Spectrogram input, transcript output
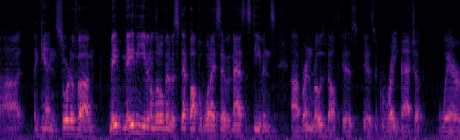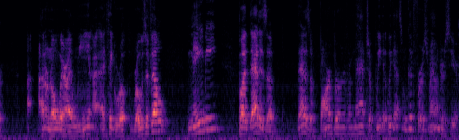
uh, again, sort of. Um, Maybe, maybe even a little bit of a step up of what I said with Madison Stevens. Uh, Brennan Roosevelt is is a great matchup where I, I don't know where I lean. I, I think Ro- Roosevelt maybe, but that is a that is a barn burner of a matchup. We got, we got some good first rounders here.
